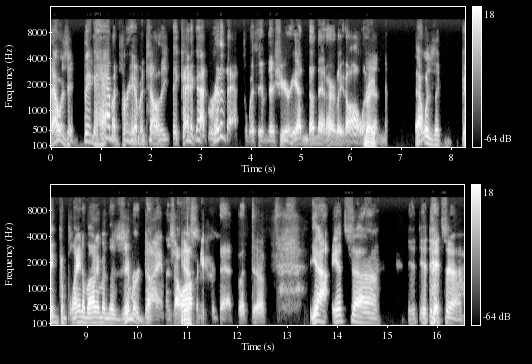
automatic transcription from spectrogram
That was a big habit for him until they, they kind of got rid of that with him this year. He hadn't done that hardly at all. And right. that was the big complaint about him in the Zimmer dime is how yes. often he did that. But uh, yeah, it's uh, it, it it's a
